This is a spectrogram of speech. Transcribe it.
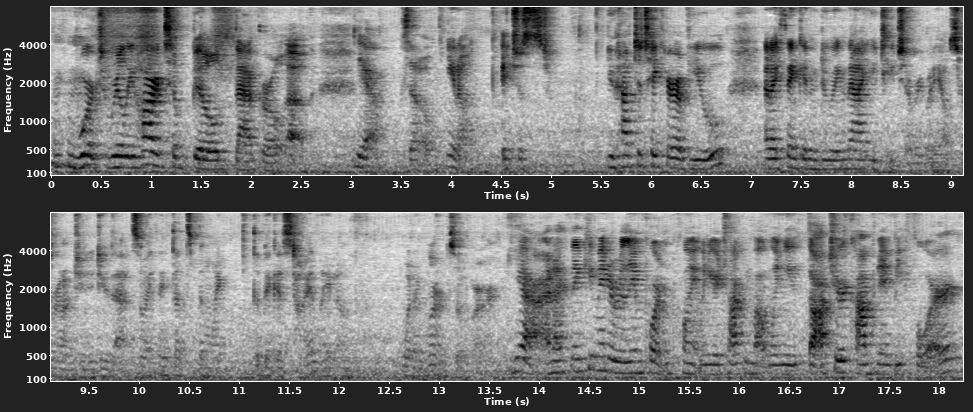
Mhm. worked really hard to build that girl up. Yeah. so you know it just you have to take care of you and i think in doing that you teach everybody else around you to do that. So i think that's been like the biggest highlight of what i've learned so far Yeah, and I think you made a really important point when you were talking about when you thought you were confident before,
